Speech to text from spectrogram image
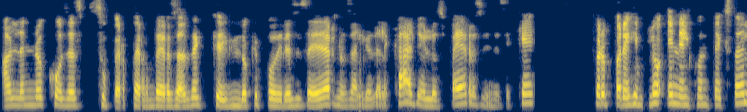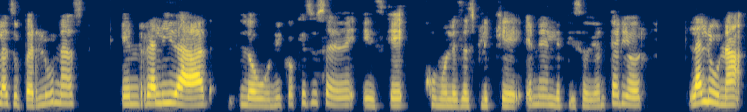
hablando cosas súper perversas de lo que podría suceder, no salgas de la calle, los perros y no sé qué. Pero, por ejemplo, en el contexto de las superlunas, en realidad lo único que sucede es que, como les expliqué en el episodio anterior, la luna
